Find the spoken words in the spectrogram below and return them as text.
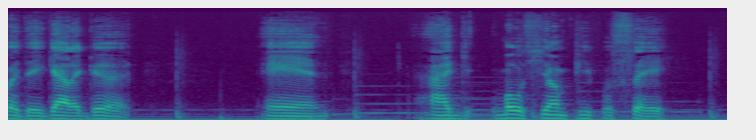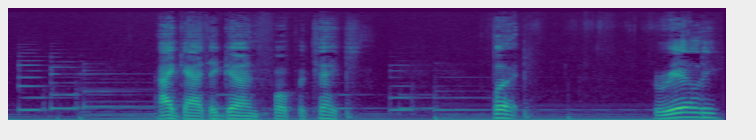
but they got a gun. And I, most young people say, I got the gun for protection. But really,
